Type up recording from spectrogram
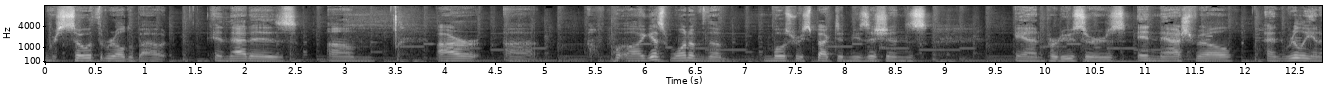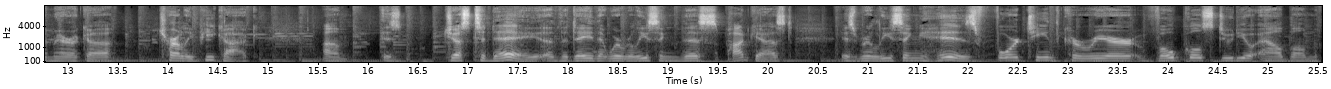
we're so thrilled about, and that is um, our, uh, well, I guess one of the most respected musicians and producers in Nashville and really in America, Charlie Peacock, um, is just today, uh, the day that we're releasing this podcast, is releasing his 14th career vocal studio album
